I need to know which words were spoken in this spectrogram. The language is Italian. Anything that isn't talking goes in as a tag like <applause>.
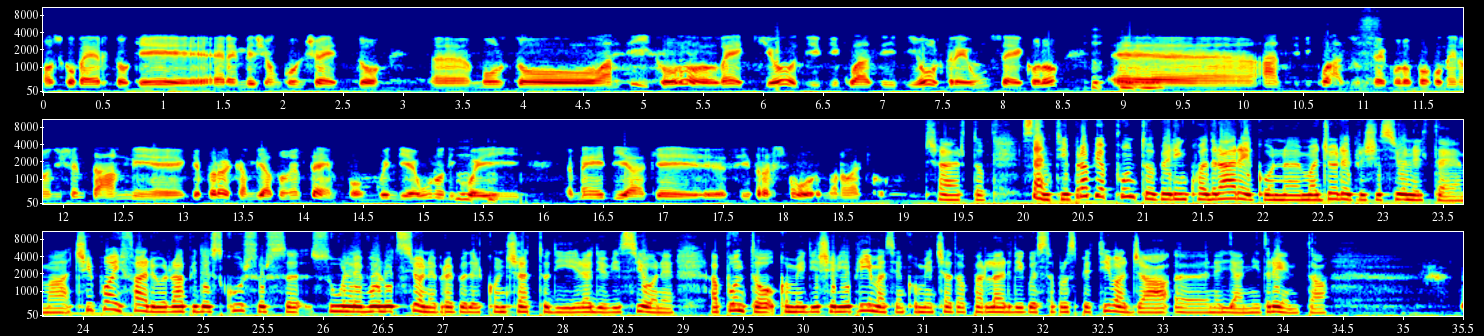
ho scoperto che era invece un concetto eh, molto antico, vecchio, di, di, quasi di oltre un secolo, eh, anzi di quasi un secolo, poco meno di cent'anni, e che però è cambiato nel tempo, quindi è uno di quei media che si trasformano. Ecco. Certo. Senti, proprio appunto per inquadrare con maggiore precisione il tema, ci puoi fare un rapido excursus sull'evoluzione proprio del concetto di radiovisione? Appunto, come dicevi prima, si è cominciato a parlare di questa prospettiva già eh, negli anni 30.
